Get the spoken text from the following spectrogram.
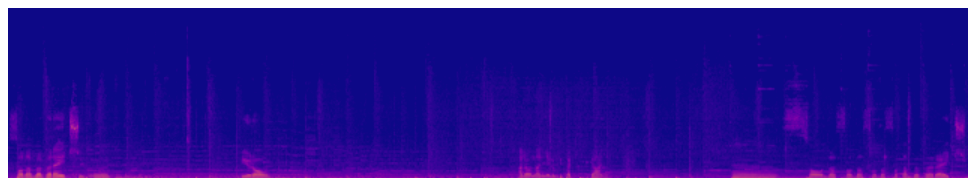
Soda beverage e, i row. Ale ona nie lubi takich dań. Eee, soda, soda, soda, soda, beverage.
